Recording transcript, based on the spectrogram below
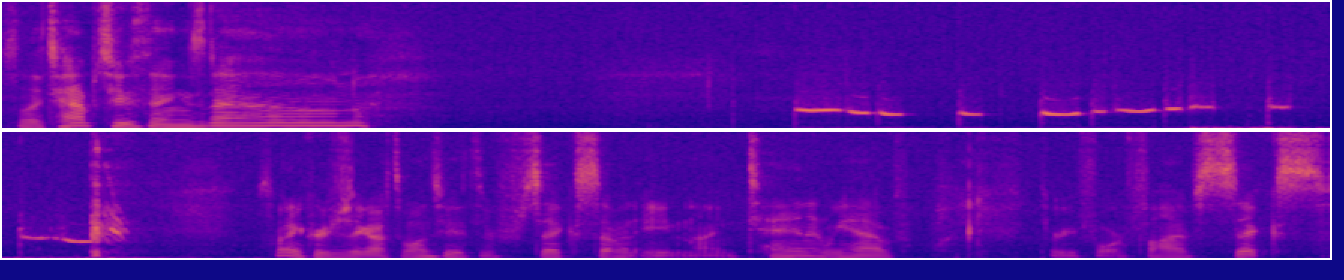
So they tap two things down. So many creatures they go after one, two, three, six, seven, eight, nine, ten, and we have three, four, five, six.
